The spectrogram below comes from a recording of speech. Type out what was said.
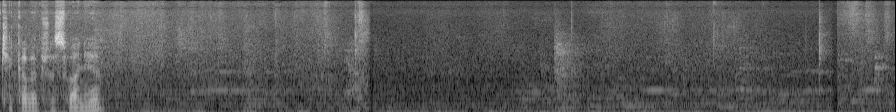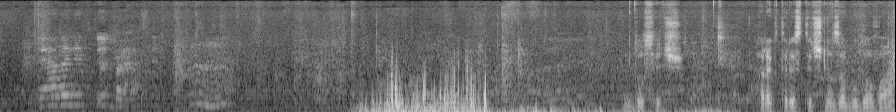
Ciekawe przesłanie. Dosyć charakterystyczna zabudowa.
